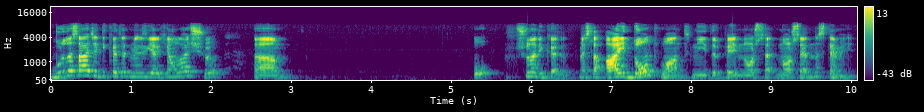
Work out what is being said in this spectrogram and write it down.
Burada sadece dikkat etmeniz gereken olay şu. Um, o şuna dikkat edin. Mesela I don't want neither pain nor, nor sadness demeyin.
